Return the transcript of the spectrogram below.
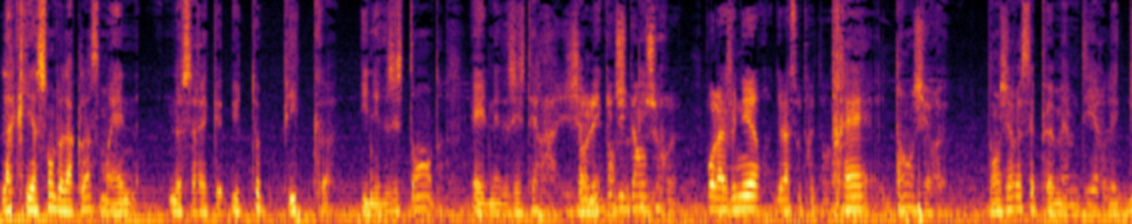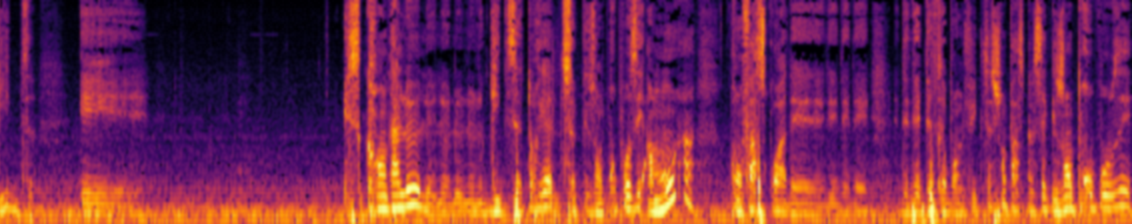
la création de la classe moyenne ne serait que utopique, inexistante, et il n'existera jamais dans ce dangereux pour l'avenir de la sous-traitance. Très dangereux. Dangereux, c'est peu même dire. Le guide est, est scandaleux le, le, le, guide sectoriel, ce qu'ils ont proposé, à moins qu'on fasse quoi des, des, des, des, des très bonnes fixations, parce que ce qu'ils ont proposé,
